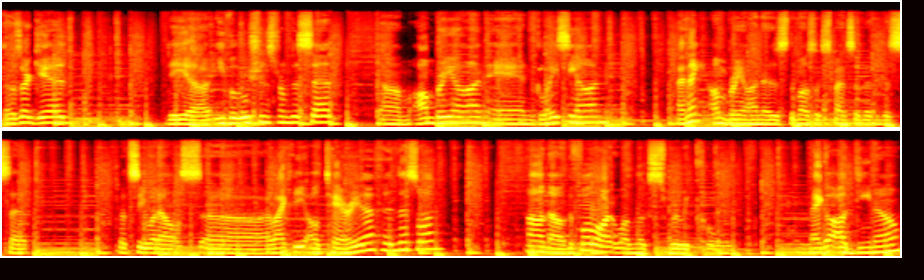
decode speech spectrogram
those are good. The uh, evolutions from this set, um, Umbreon and Glaceon. I think Umbreon is the most expensive in this set. Let's see what else. Uh, I like the Altaria in this one. Oh no, the full art one looks really cool. Mega Audino,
